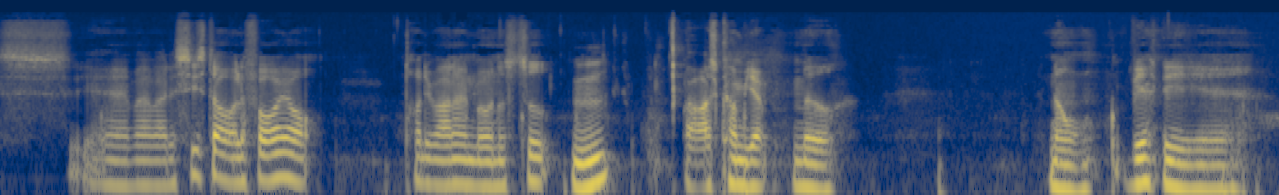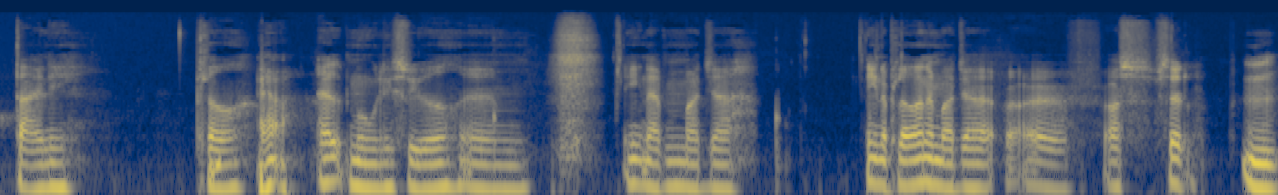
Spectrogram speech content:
S- Ja, hvad var det? Sidste år eller forrige år? Jeg tror, de var der en måneds tid. Mm. Og også kom hjem med nogle virkelig øh, dejlige plader. Ja. Alt muligt syret. Øhm, en af dem måtte jeg... En af pladerne måtte jeg øh, også selv Mm.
